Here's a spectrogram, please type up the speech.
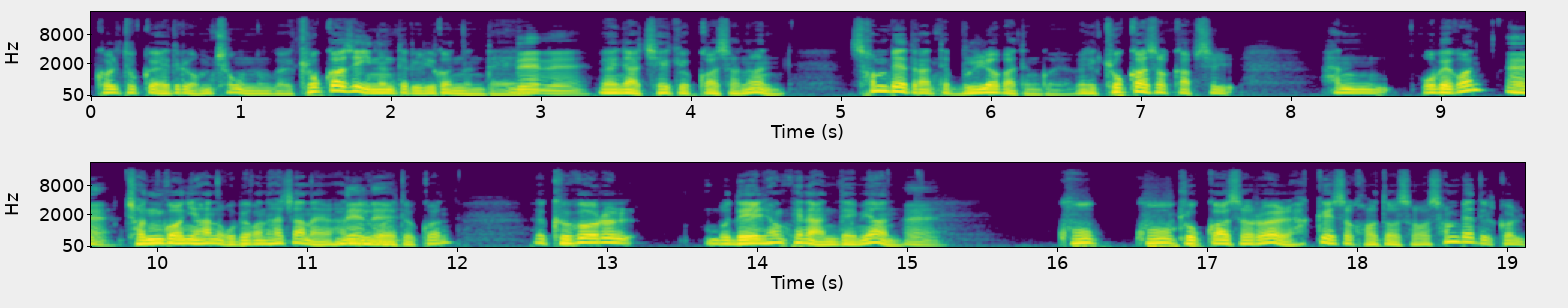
그걸 듣고 애들이 엄청 웃는 거예요. 교과서에 있는 대로 읽었는데 네네. 왜냐 제 교과서는 선배들한테 물려받은 거예요. 왜냐 교과서 값을 한 500원? 네. 전권이 한 500원 하잖아요. 한 네네. 7, 8권. 그거를 뭐 내일 형편이 안 되면 네. 구, 구 교과서를 학교에서 걷어서 선배들 걸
